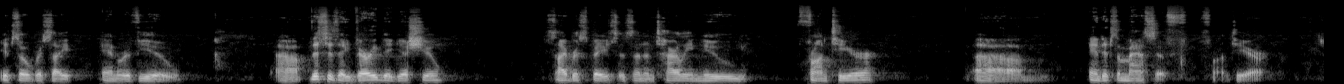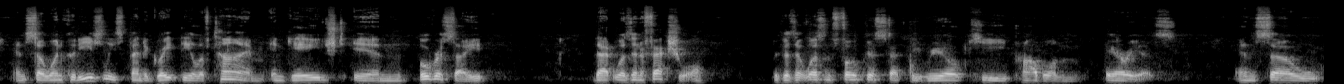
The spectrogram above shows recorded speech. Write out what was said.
its oversight and review. Uh, this is a very big issue. Cyberspace is an entirely new frontier, um, and it's a massive frontier. And so one could easily spend a great deal of time engaged in oversight that was ineffectual because it wasn't focused at the real key problem areas. And so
